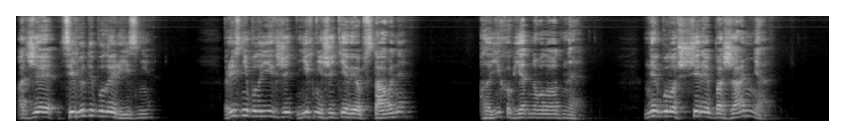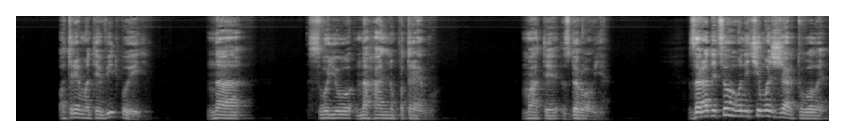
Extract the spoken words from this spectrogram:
Адже ці люди були різні, різні були їх, їхні життєві обставини, але їх об'єднувало одне. В них було щире бажання отримати відповідь на свою нагальну потребу мати здоров'я. Заради цього вони чимось жертвували.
